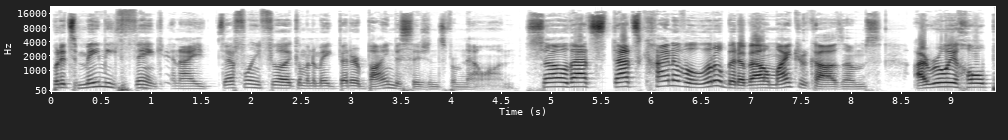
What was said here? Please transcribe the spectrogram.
but it's made me think and I definitely feel like I'm going to make better buying decisions from now on. So that's that's kind of a little bit about microcosms. I really hope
